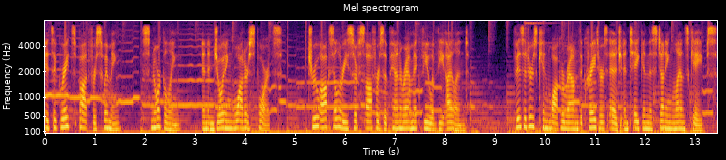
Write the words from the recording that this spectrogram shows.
It's a great spot for swimming, snorkeling, and enjoying water sports. Trou aux Cerfs offers a panoramic view of the island. Visitors can walk around the crater's edge and take in the stunning landscapes.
